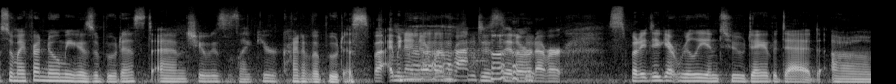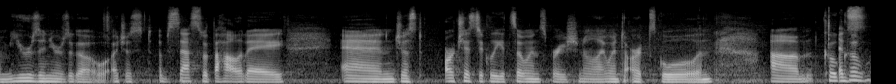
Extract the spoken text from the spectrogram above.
so my friend Nomi is a Buddhist, and she was like, "You're kind of a Buddhist," but I mean, I never practiced it or whatever. But I did get really into Day of the Dead um, years and years ago. I just obsessed with the holiday, and just artistically, it's so inspirational. I went to art school and. Um, Coco. and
